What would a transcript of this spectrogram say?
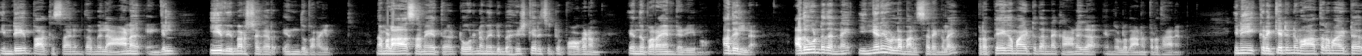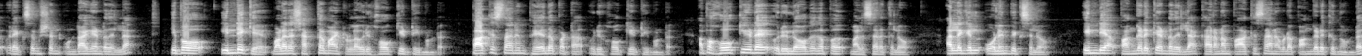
ഇന്ത്യയും പാകിസ്ഥാനും തമ്മിലാണ് എങ്കിൽ ഈ വിമർശകർ എന്തു പറയും? നമ്മൾ ആ സമയത്ത് ടൂർണമെന്റ് ബഹിഷ്കരിച്ചിട്ട് പോകണം എന്ന് പറയാൻ കഴിയുമോ? അതില്ല. അതുകൊണ്ട് തന്നെ ഇങ്ങനെയുള്ള മത്സരങ്ങളെ പ്രത്യേകമായിട്ട് തന്നെ കാണുക എന്നുള്ളതാണ് പ്രധാനം. ഇനി ക്രിക്കറ്റിന് മാത്രമായിട്ട് ഒരു എക്സംഷൻ ഉണ്ടാകേണ്ടതില്ല. ഇപ്പോൾ ഇന്ത്യയ്ക്ക് വളരെ ശക്തമായിട്ടുള്ള ഒരു ഹോക്കി ടീമുണ്ട്. പാകിസ്ഥാനും ഭേദപ്പെട്ട ഒരു ഹോക്കി ടീമുണ്ട്. അപ്പോൾ ഹോക്കിയുടെ ഒരു ലോകകപ്പ് മത്സരത്തിലോ അല്ലെങ്കിൽ ഒളിമ്പിക്സിലോ ഇന്ത്യ പങ്കെടുക്കേണ്ടതില്ല. കാരണം പാകിസ്ഥാൻ അവിടെ പങ്കെടുക്കുന്നുണ്ട്.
